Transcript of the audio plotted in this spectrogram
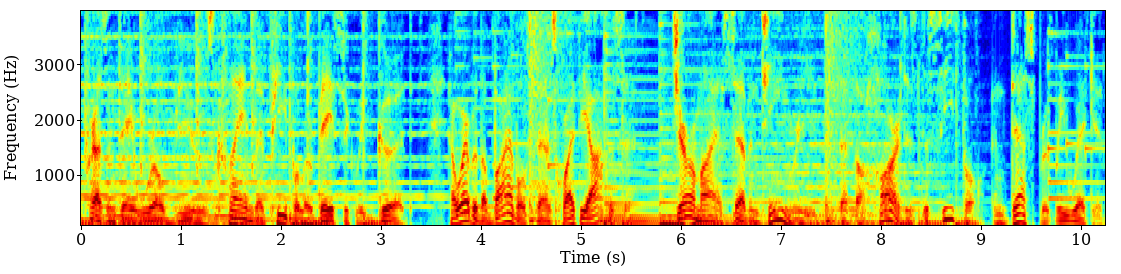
present day worldviews claim that people are basically good. However, the Bible says quite the opposite. Jeremiah 17 reads that the heart is deceitful and desperately wicked.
